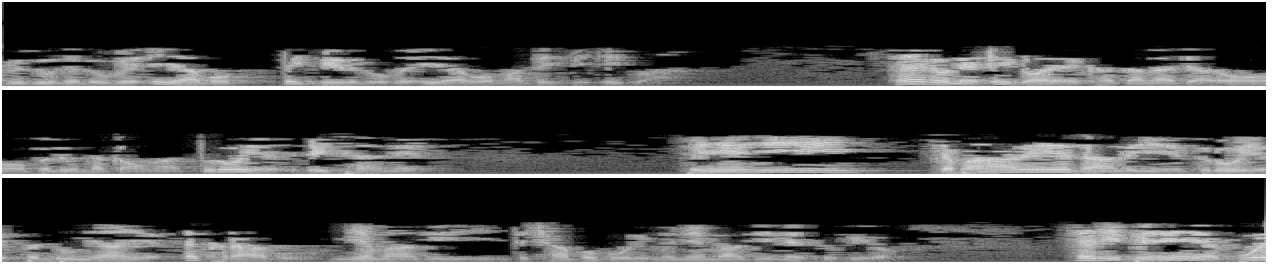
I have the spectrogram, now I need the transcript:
ပြုစုတယ်လို့ပဲအိယာပေါ်တိတ်ပေးတယ်လို့ပဲအိယာပေါ်မှာတိတ်ပြီးအိတ်သွားအဲလိုနဲ့အိတ်သွားတဲ့အခါကလည်းကြတော့ဘလူးနှစ်ကောင်ကသူတို့ရဲ့အဋ္ဌာန်နဲ့ဘယင်ကြီးတပါးရဲတာလျင်သူတို့ရဲ့ဘလူးများရဲ့အခရာကိုမြင်ပါသည်တခြားပုဂ္ဂိုလ်တွေမမြင်ပါသည်နဲ့ဆိုပြီးတော့အဲ့ဒီဘယင်ရဲ့ပွဲ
